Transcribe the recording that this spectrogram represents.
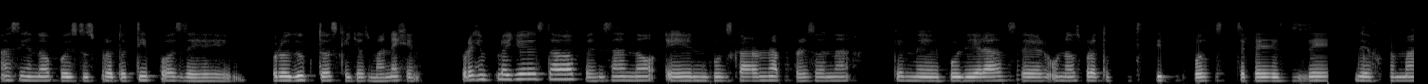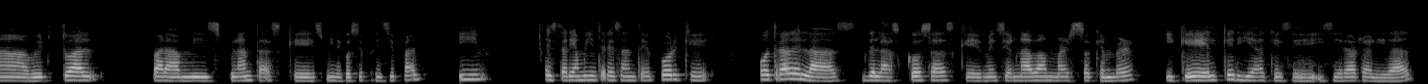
haciendo pues sus prototipos de productos que ellos manejen. Por ejemplo, yo estaba pensando en buscar una persona que me pudiera hacer unos prototipos 3D de forma virtual para mis plantas, que es mi negocio principal. Y estaría muy interesante porque otra de las, de las cosas que mencionaba Mark Zuckerberg y que él quería que se hiciera realidad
